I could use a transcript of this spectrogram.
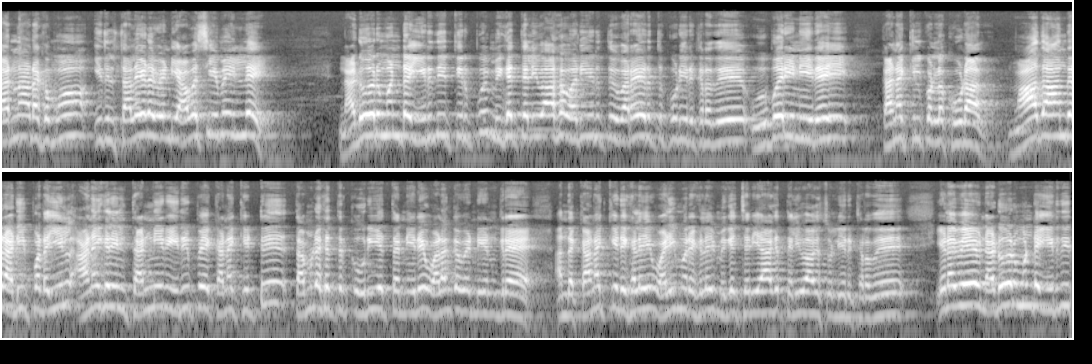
கர்நாடகமோ இதில் தலையிட வேண்டிய அவசியமே இல்லை. நடுவர்மன்ற இறுதி தீர்ப்பு மிக தெளிவாக வலியுறுத்தி வரையறுத்து கூடியிருக்கிறது. உபரி நீரை கணக்கில் கொள்ளக்கூடாது. மாதாந்திர அடிப்படையில் அணைகளின் தண்ணீர் இருப்பை கணக்கிட்டு தமிழகத்திற்கு உரிய தண்ணீரை வழங்க வேண்டும் என்கிற அந்த கணக்கீடுகளை வழிமுறைகளை மிகச்சரியாக தெளிவாக சொல்லியிருக்கிறது. எனவே நடுவர்மன்ற இறுதி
